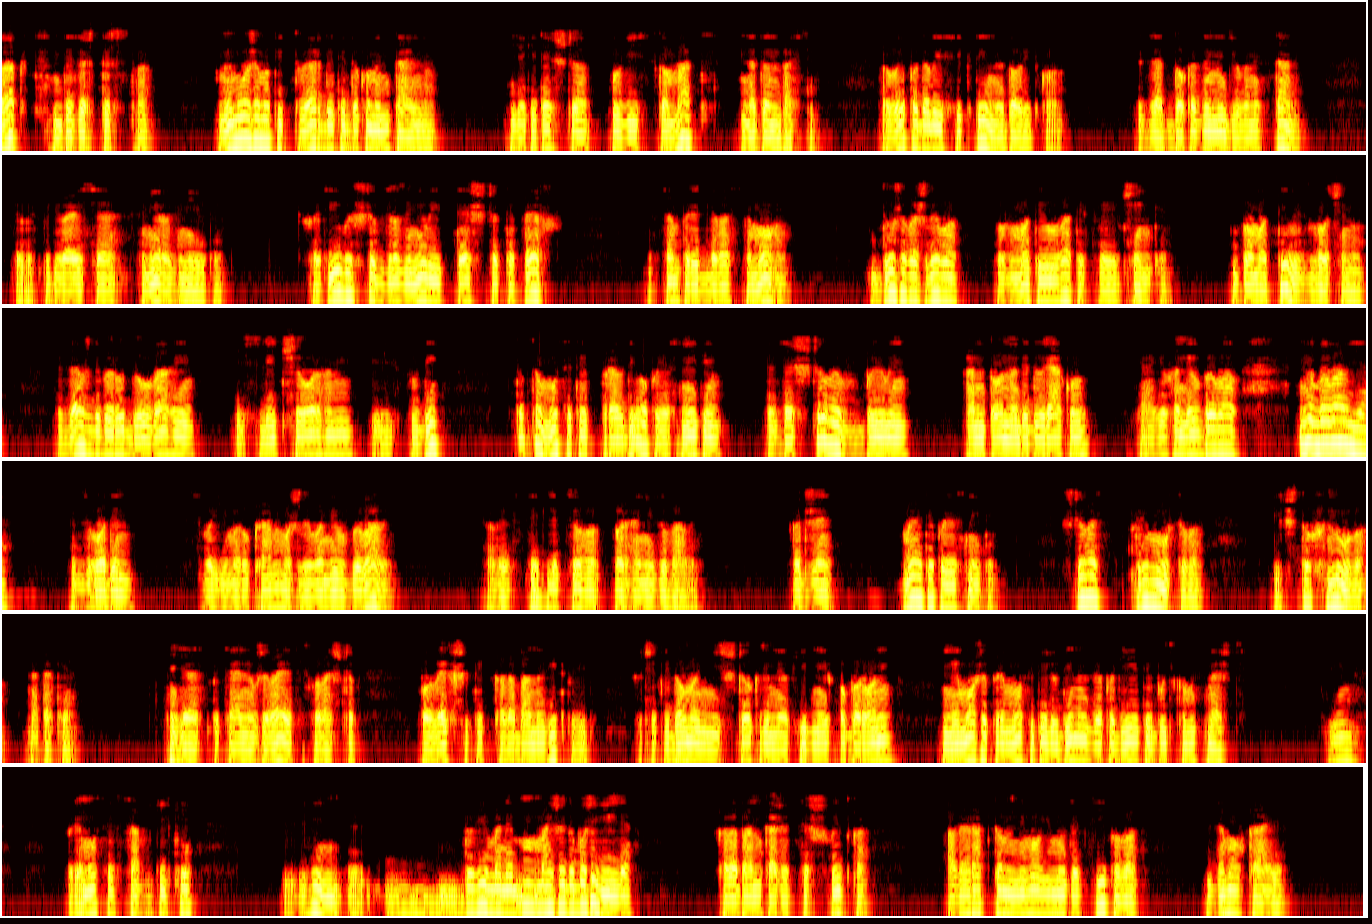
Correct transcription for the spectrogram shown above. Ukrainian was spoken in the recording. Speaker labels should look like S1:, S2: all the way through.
S1: Факт дезертирства ми можемо підтвердити документально, як і те, що у військомат на Донбасі ви подали фіктивну довідку. За доказами діло не стане. Це ви, сподіваюся, самі розумієте. Хотів би, щоб зрозуміли й те, що тепер, насамперед для вас самого, дуже важливо вмотивувати свої вчинки, бо мотиви злочину завжди беруть до уваги і слідчі органи, і суди, тобто мусите правдиво пояснити, за що ви вбили Антона Дедуряку. Я його не вбивав, не вбивав я. Згоден своїми руками, можливо, не вбивали, але все для цього організували. Отже, маєте пояснити, що вас примусило, підштовхнуло на таке. Я спеціально вживаю ці слова, щоб полегшити калабану відповідь, хоча відомо ніщо, крім необхідної оборони, не може примусити людину заподіяти будь-кому смерть. Він примусив сам, тільки він е, довів мене майже до божевілля. Калабан каже, це швидко, але раптом, немов йому заціпало, замовкає,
